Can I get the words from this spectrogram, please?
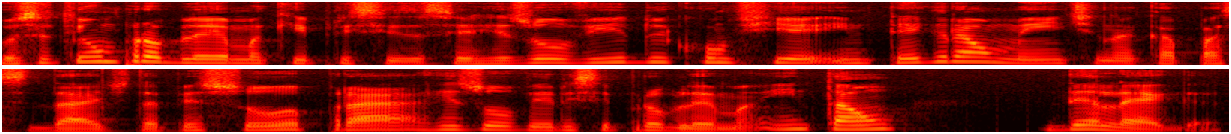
Você tem um problema que precisa ser resolvido e confia integralmente na capacidade da pessoa para resolver esse problema. Então, delega.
